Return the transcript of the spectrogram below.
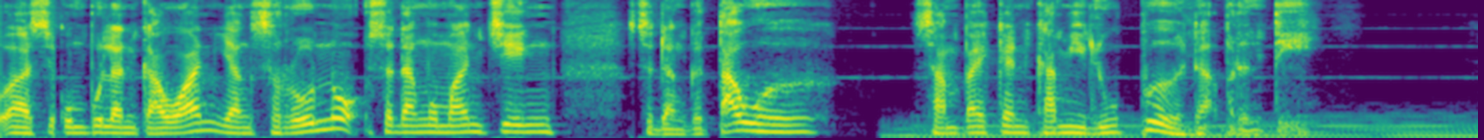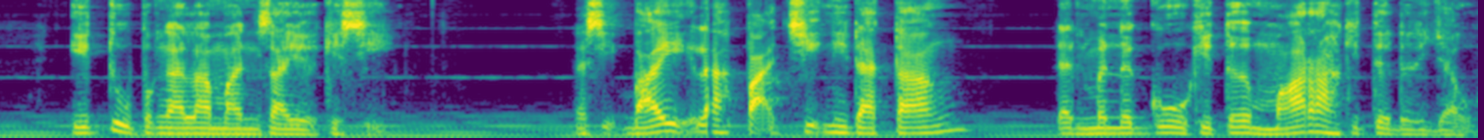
uh, sekumpulan kawan yang seronok sedang memancing, sedang ketawa sampaikan kami lupa nak berhenti. Itu pengalaman saya, Casey. Nasib baiklah pak cik ni datang dan menegur kita, marah kita dari jauh.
